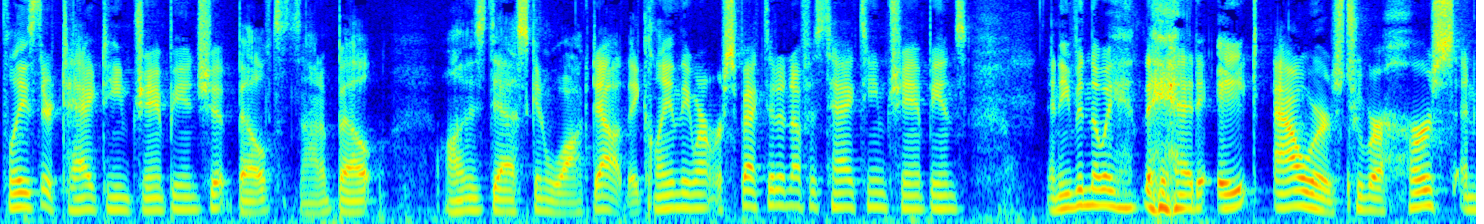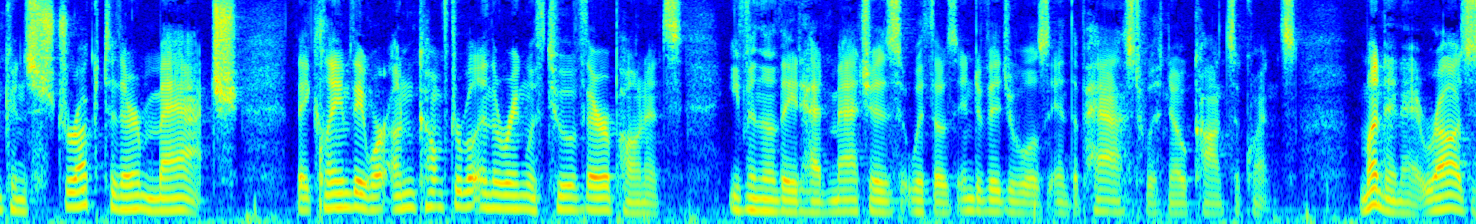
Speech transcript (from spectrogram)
placed their tag team championship belt, it's not a belt, on his desk and walked out. They claimed they weren't respected enough as tag team champions. And even though they had eight hours to rehearse and construct their match, they claimed they were uncomfortable in the ring with two of their opponents, even though they'd had matches with those individuals in the past with no consequence. Monday Night Raw is a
